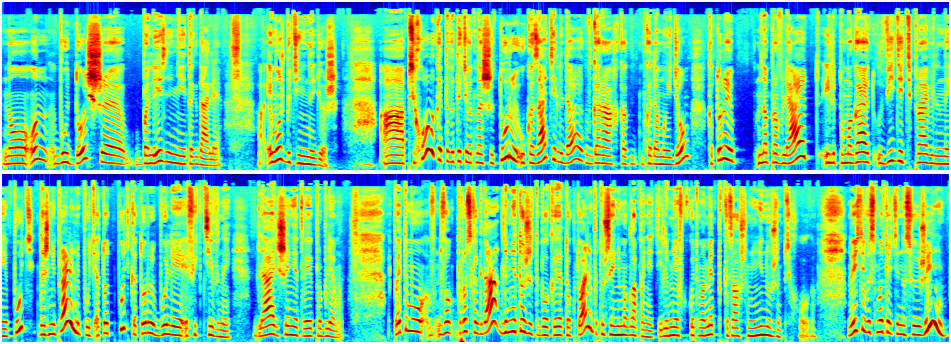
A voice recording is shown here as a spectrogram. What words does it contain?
но он будет дольше, болезненнее и так далее. И, может быть, и не найдешь. А психолог это вот эти вот наши туры, указатели, да, в горах, как, когда мы идем, которые направляют или помогают увидеть правильный путь, даже не правильный путь, а тот путь, который более эффективный для решения твоей проблемы. Поэтому вопрос, когда, для меня тоже это было когда-то актуально, потому что я не могла понять, или мне в какой-то момент показалось, что мне не нужен психолог. Но если вы смотрите на свою жизнь,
